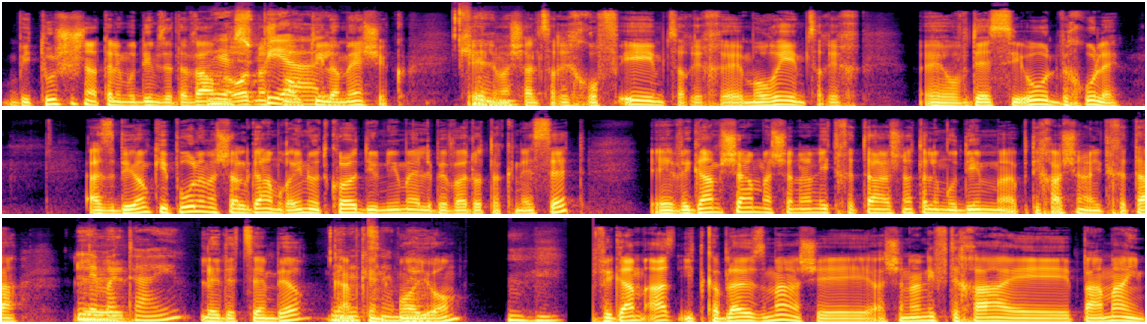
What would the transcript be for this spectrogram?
ביטול של שנת הלימודים זה דבר מאוד משמעותי על... למשק. כן. למשל צריך רופאים, צריך אה, מורים, צריך אה, עובדי סיעוד וכולי. אז ביום כיפור למשל גם ראינו את כל הדיונים האלה בוועדות הכנסת, אה, וגם שם השנה נדחתה, שנת הלימודים, הפתיחה שלה נדחתה. למתי? לדצמבר, לדצמבר. גם כן כמו היום. Mm-hmm. וגם אז התקבלה יוזמה שהשנה נפתחה אה, פעמיים.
